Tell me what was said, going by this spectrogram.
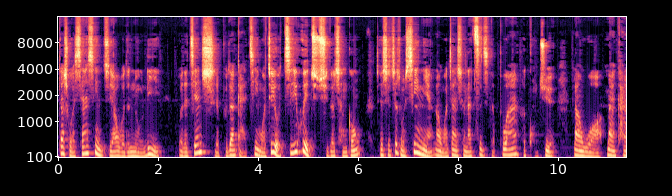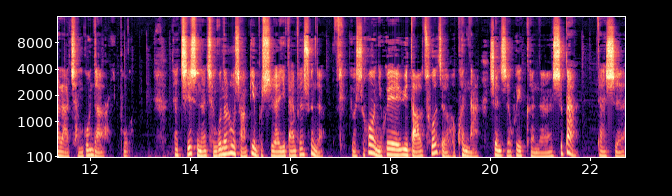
但是我相信，只要我的努力、我的坚持不断改进，我就有机会去取得成功。正是这种信念让我战胜了自己的不安和恐惧，让我迈开了成功的。但其实呢，成功的路上并不是一帆风顺的，有时候你会遇到挫折和困难，甚至会可能失败。但是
